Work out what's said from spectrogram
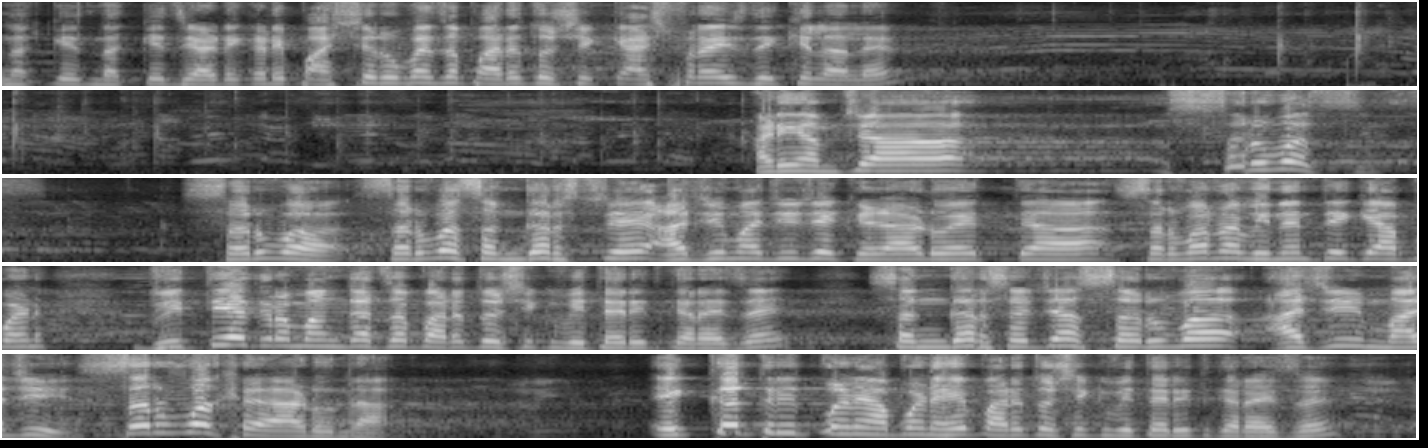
नक्कीच नक्कीच. या ठिकाणी पाचशे रुपयाचं पारितोषिक कॅश प्राईज देखील आलाय. आणि आमच्या सर्व सर्व सर्व संघर्षचे आजी माजी जे खेळाडू आहेत त्या सर्वांना विनंती आहे की आपण द्वितीय क्रमांकाचं पारितोषिक वितरित करायचं आहे संघर्षाच्या सर्व आजी माजी सर्व खेळाडूंना एकत्रितपणे आपण हे पारितोषिक वितरित करायचं आहे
